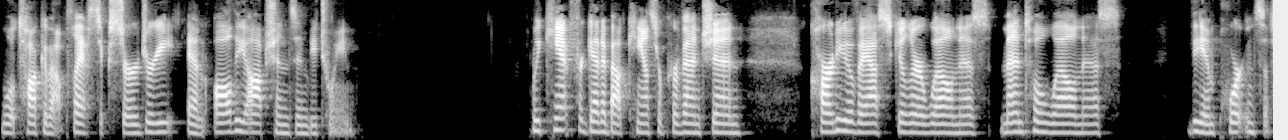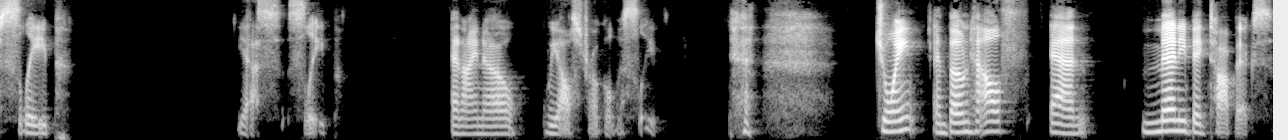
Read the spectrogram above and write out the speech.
We'll talk about plastic surgery and all the options in between. We can't forget about cancer prevention, cardiovascular wellness, mental wellness, the importance of sleep. Yes, sleep. And I know we all struggle with sleep. Joint and bone health, and many big topics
